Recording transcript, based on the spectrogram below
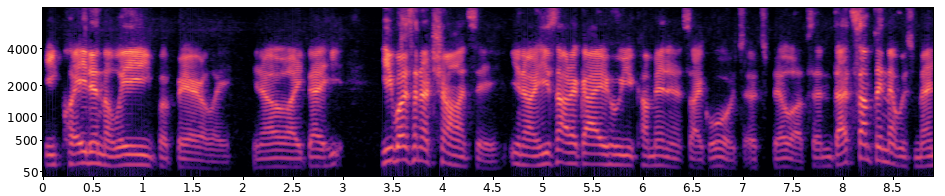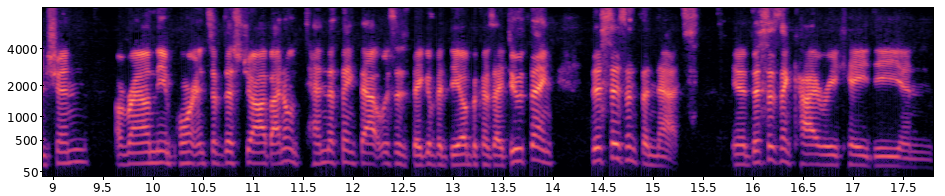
he played in the league but barely? You know, like that. He he wasn't a Chauncey. You know, he's not a guy who you come in and it's like, oh, it's, it's Billups. And that's something that was mentioned around the importance of this job. I don't tend to think that was as big of a deal because I do think this isn't the Nets. You know, this isn't Kyrie, KD, and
